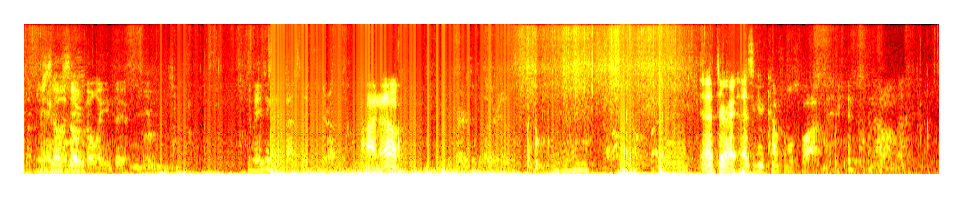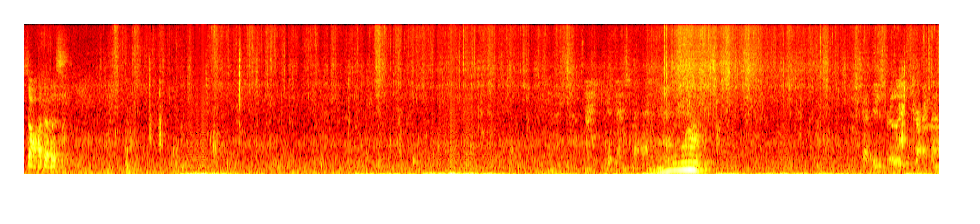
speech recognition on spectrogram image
Get yourself Hang on, so dude. too. It's amazing how fast they, they're up I know. in comparison to other animals. That's alright. That's a good, comfortable spot. Not on the sawdust. Yeah, he's really trying now.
